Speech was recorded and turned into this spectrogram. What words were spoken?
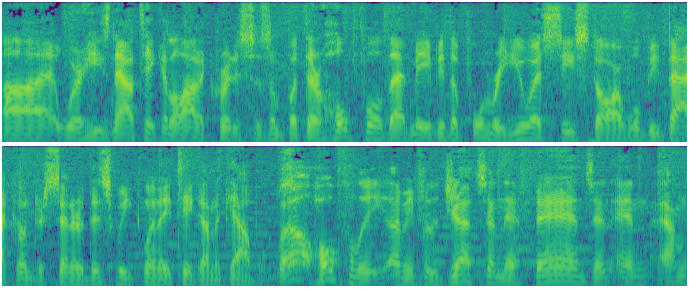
uh, where he's now taking a lot of criticism. But they're hopeful that maybe the former USC star will be back under center this week when they take on the Cowboys. Well, hopefully, I mean, for the Jets and their fans, and and um,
